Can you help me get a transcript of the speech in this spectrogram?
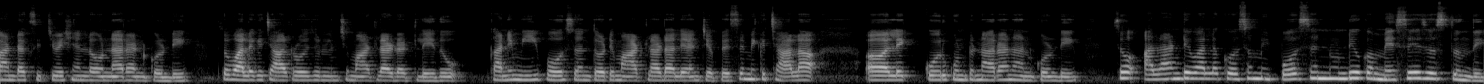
కాంటాక్ట్ సిచ్యువేషన్లో ఉన్నారనుకోండి సో వాళ్ళకి చాలా రోజుల నుంచి మాట్లాడట్లేదు కానీ మీ పర్సన్ తోటి మాట్లాడాలి అని చెప్పేసి మీకు చాలా లైక్ కోరుకుంటున్నారని అనుకోండి. సో అలాంటి వాళ్ళ కోసం మీ పర్సన్ నుండి ఒక మెసేజ్ వస్తుంది.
